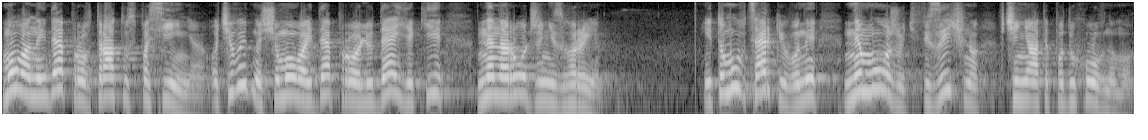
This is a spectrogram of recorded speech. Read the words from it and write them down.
мова не йде про втрату спасіння. Очевидно, що мова йде про людей, які не народжені згори. І тому в церкві вони не можуть фізично вчиняти по-духовному.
